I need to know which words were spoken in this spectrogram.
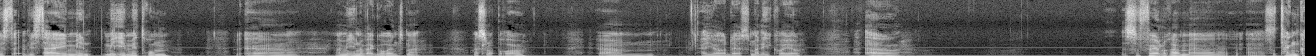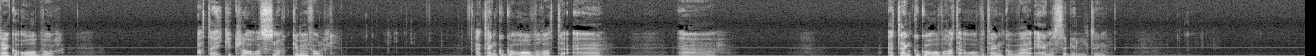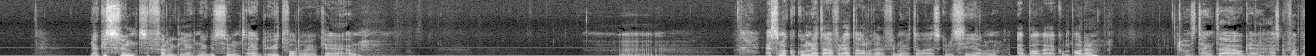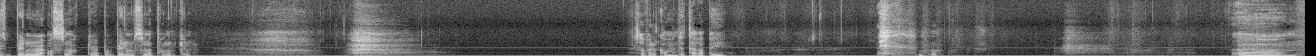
hvis, det- hvis jeg er i, min, i mitt rom uh, med mine vegger rundt meg, og jeg slapper av um, Jeg gjør det som jeg liker å gjøre. uh, så føler jeg meg uh, Så tenker jeg ikke over at jeg ikke klarer å snakke med folk. Jeg tenker ikke over at jeg eh, Jeg tenker ikke over at jeg overtenker hver eneste lille ting. Det er jo ikke sunt, selvfølgelig. Det er jo ikke sunt. Jeg utfordrer jo ikke mm. Jeg snakker ikke om dette her fordi jeg allerede funnet ut av hva jeg skulle si eller noe. Jeg bare jeg kom på det. Og så tenkte jeg ok, jeg skal faktisk begynne å snakke på begynnelsen av tanken. Så velkommen til terapi. um.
